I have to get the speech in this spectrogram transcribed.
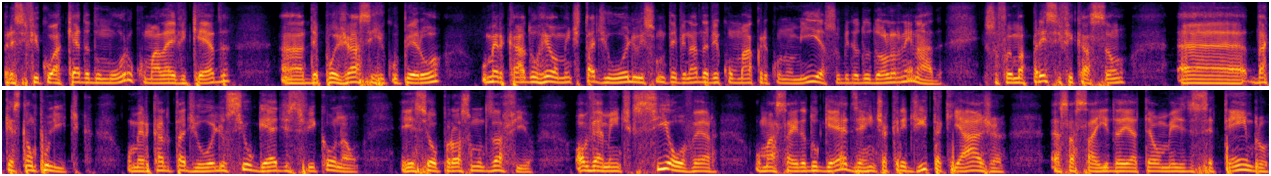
precificou a queda do Moro com uma leve queda, uh, depois já se recuperou. O mercado realmente está de olho, isso não teve nada a ver com macroeconomia, subida do dólar nem nada. Isso foi uma precificação é, da questão política. O mercado está de olho se o Guedes fica ou não. Esse é o próximo desafio. Obviamente, se houver uma saída do Guedes, a gente acredita que haja essa saída aí até o mês de setembro,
